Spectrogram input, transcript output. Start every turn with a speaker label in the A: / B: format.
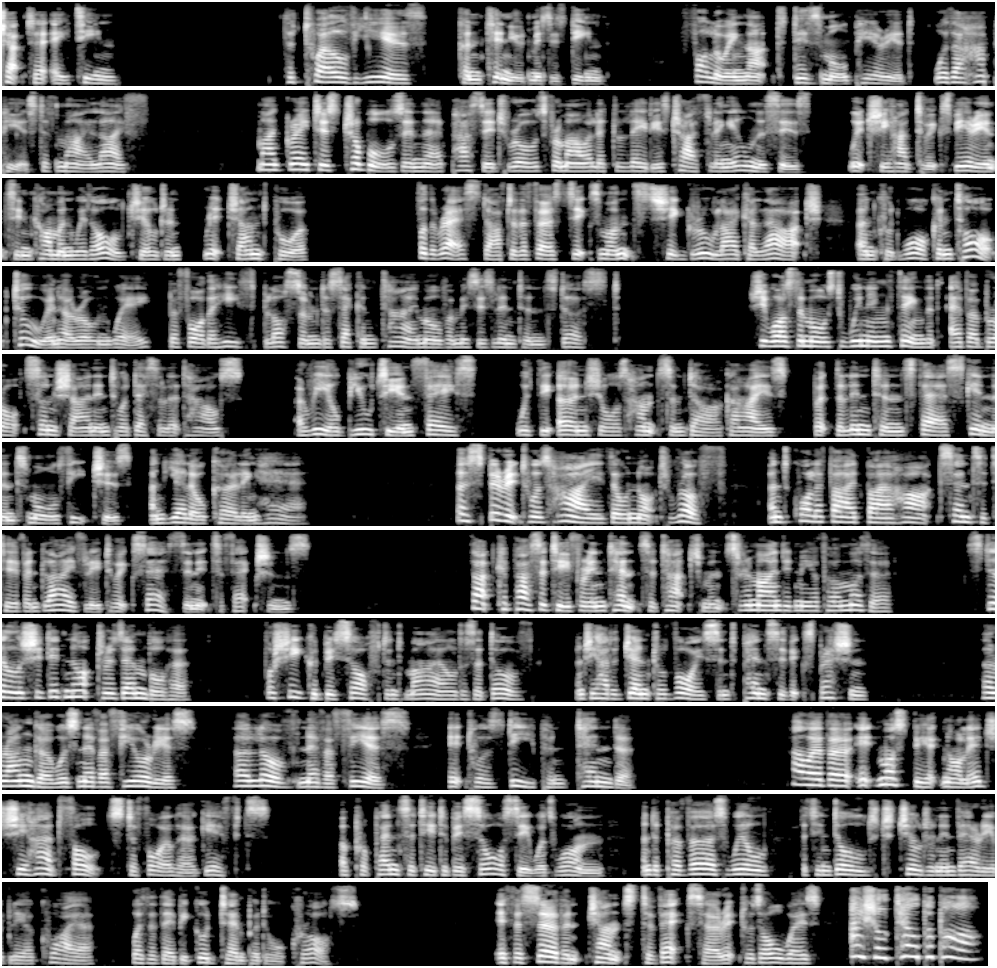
A: CHAPTER XVIII The twelve years, continued Mrs. Dean, following that dismal period, were the happiest of my life. My greatest troubles in their passage rose from our little lady's trifling illnesses, which she had to experience in common with all children, rich and poor. For the rest, after the first six months, she grew like a larch, and could walk and talk, too, in her own way, before the heath blossomed a second time over Mrs. Linton's dust. She was the most winning thing that ever brought sunshine into a desolate house: a real beauty in face, with the Earnshaw's handsome dark eyes, but the Lintons' fair skin and small features, and yellow curling hair. Her spirit was high, though not rough, and qualified by a heart sensitive and lively to excess in its affections. That capacity for intense attachments reminded me of her mother; still she did not resemble her, for she could be soft and mild as a dove, and she had a gentle voice and pensive expression. Her anger was never furious, her love never fierce: it was deep and tender. However, it must be acknowledged she had faults to foil her gifts. A propensity to be saucy was one, and a perverse will, that indulged children invariably acquire, whether they be good tempered or cross. If a servant chanced to vex her, it was always, "I shall tell papa;"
